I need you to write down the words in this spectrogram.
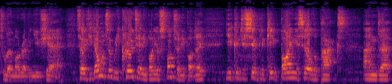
to earn my revenue share. So if you don't want to recruit anybody or sponsor anybody you can just simply keep buying your silver packs and uh,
